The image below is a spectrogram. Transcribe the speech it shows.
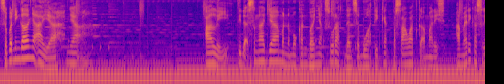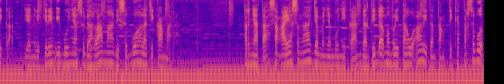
Sepeninggalnya ayahnya, Ali tidak sengaja menemukan banyak surat dan sebuah tiket pesawat ke Amerika Serikat yang dikirim ibunya sudah lama di sebuah laci kamar. Ternyata sang ayah sengaja menyembunyikan dan tidak memberitahu Ali tentang tiket tersebut,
